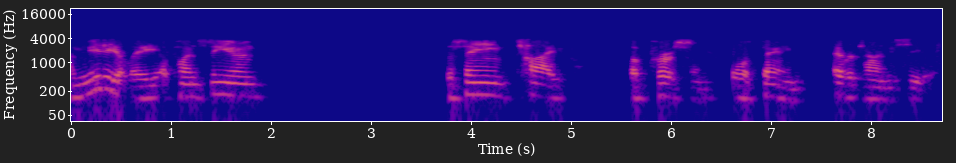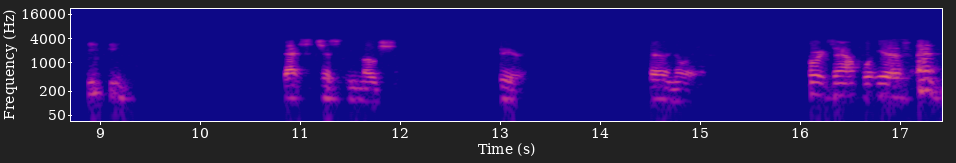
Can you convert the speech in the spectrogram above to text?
immediately upon seeing the same type of person or thing every time you see it. That's just emotion, fear, paranoia for example, if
